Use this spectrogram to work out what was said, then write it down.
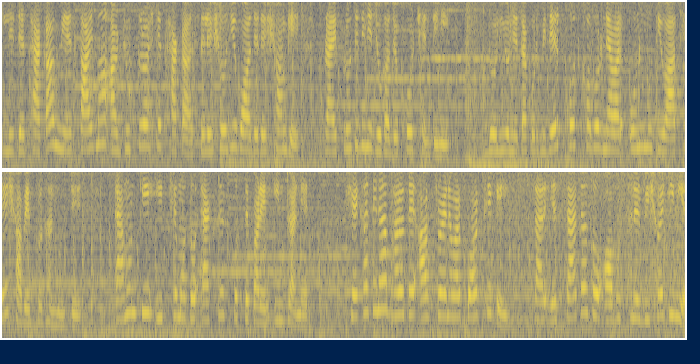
দিল্লিতে থাকা মেয়ে সাইমা আর যুক্তরাষ্ট্রে থাকা ছেলে সজীব ওয়াজেদের সঙ্গে প্রায় প্রতিদিনই যোগাযোগ করছেন তিনি। দলীয় নেতাকর্মীদের খোঁজ খবর নেওয়ার অনুমতিও আছে সাবেক প্রধানমন্ত্রীর এমনকি ইচ্ছে মতো অ্যাক্সেস করতে পারেন ইন্টারনেট। শেখ হাসিনা ভারতে আশ্রয় নেওয়ার পর থেকেই তার স্ট্যাটাস ও অবস্থানের বিষয়টি নিয়ে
